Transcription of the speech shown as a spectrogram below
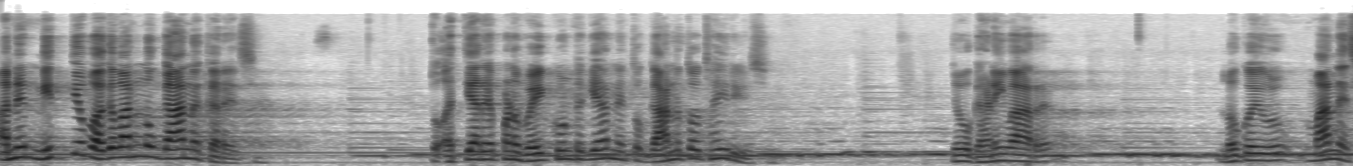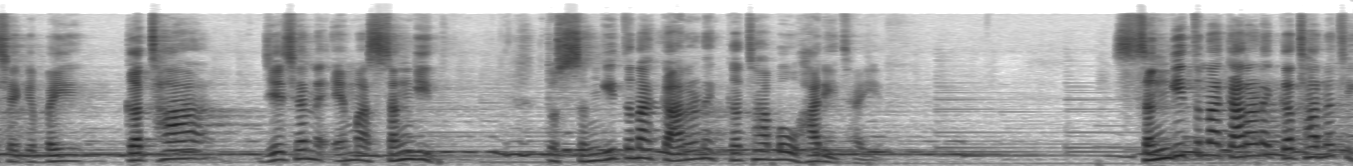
અને નિત્ય ભગવાનનું ગાન કરે છે. તો અત્યારે પણ વૈકુંઠ ગયા ને તો ગાન તો થઈ રહ્યું છે. જો ઘણીવાર લોકો એવું માને છે કે ભાઈ કથા જે છે ને એમાં સંગીત, તો સંગીતના કારણે કથા બહુ સારી થાય. સંગીતના કારણે કથા નથી,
